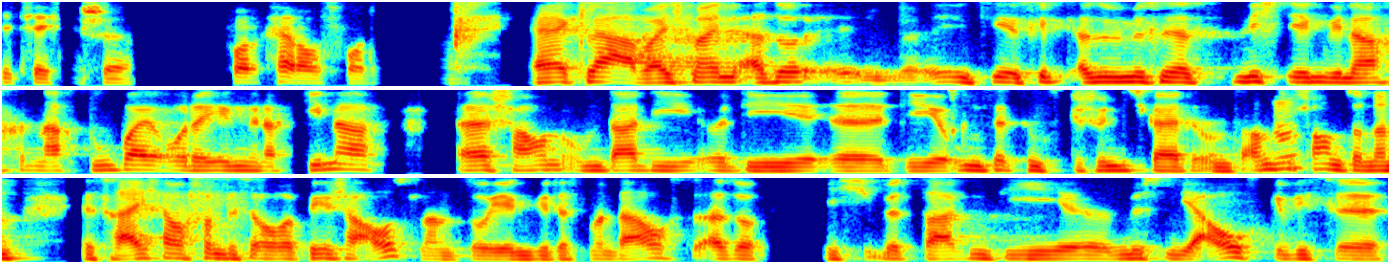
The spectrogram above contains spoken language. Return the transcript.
die technische Herausforderung. Ja, klar, aber ich meine, also äh, es gibt, also wir müssen jetzt nicht irgendwie nach, nach Dubai oder irgendwie nach China äh, schauen, um da die, die, äh, die Umsetzungsgeschwindigkeit uns mhm. anzuschauen, mhm. sondern es reicht auch schon das europäische Ausland so irgendwie, dass man da auch, also ich würde sagen, die äh, müssen ja auch gewisse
